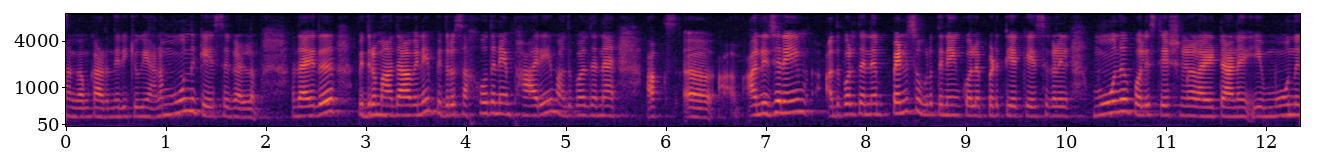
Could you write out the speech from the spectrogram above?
സംഘം കടന്നിരിക്കുകയാണ്. മൂന്ന് കേസുകളിലും. അതായത് പിതൃമാതാവിനെയും പിതൃ സഹോദരനെയും ഭാര്യയും അതുപോലെ തന്നെ അനുജനെയും അതുപോലെ തന്നെ പെൺ സുഹൃത്തിനെയും കൊലപ്പെടുത്തിയ കേസുകളിൽ മൂന്ന് പോലീസ് സ്റ്റേഷനുകളായിട്ടാണ് ഈ മൂന്ന്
